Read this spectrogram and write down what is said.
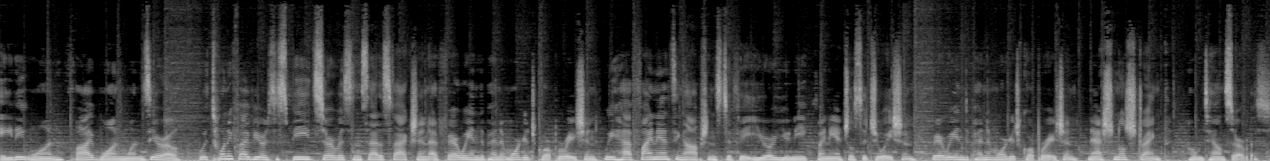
881 5110. With 25 years of speed, service, and satisfaction at Fairway Independent Mortgage Corporation, we have financing options to fit your unique financial situation. Fairway Independent Mortgage Corporation, national strength, hometown service.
